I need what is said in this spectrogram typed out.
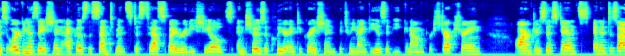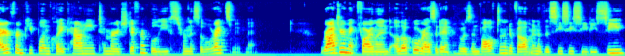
This organization echoes the sentiments discussed by Rudy Shields and shows a clear integration between ideas of economic restructuring, armed resistance, and a desire from people in Clay County to merge different beliefs from the civil rights movement. Roger McFarland, a local resident who was involved in the development of the CCCDC,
